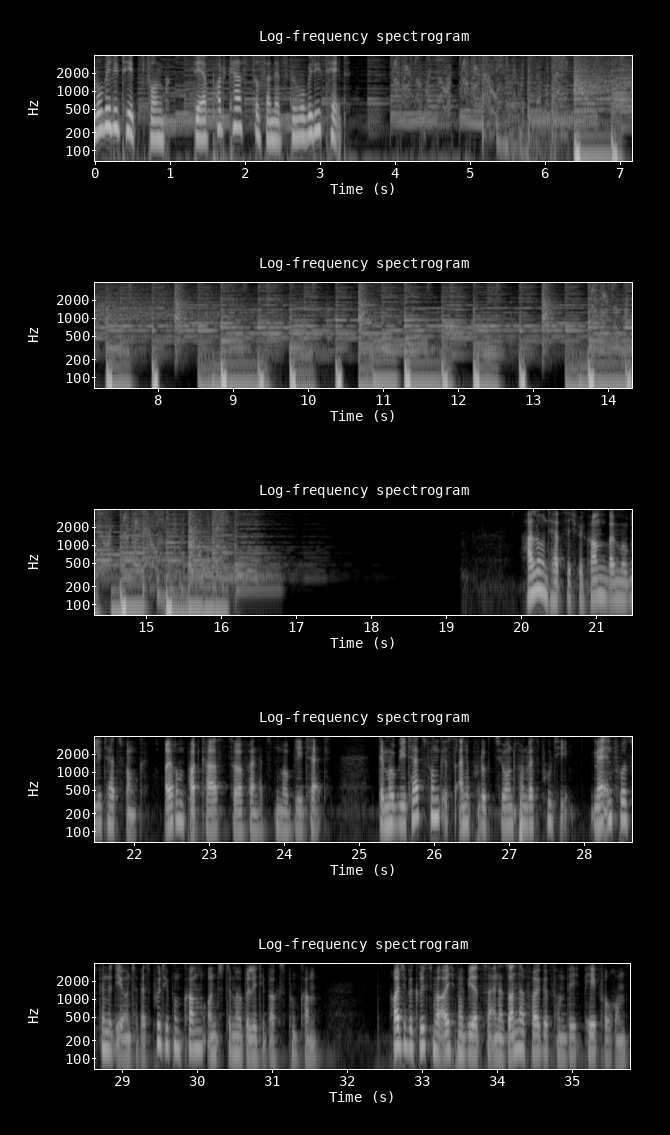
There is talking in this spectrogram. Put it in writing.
Mobilitätsfunk, der Podcast zur vernetzten Mobilität. Hallo und herzlich willkommen beim Mobilitätsfunk, eurem Podcast zur vernetzten Mobilität. Der Mobilitätsfunk ist eine Produktion von Vesputi. Mehr Infos findet ihr unter vesputi.com und themobilitybox.com. Heute begrüßen wir euch mal wieder zu einer Sonderfolge vom WFP-Forum.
